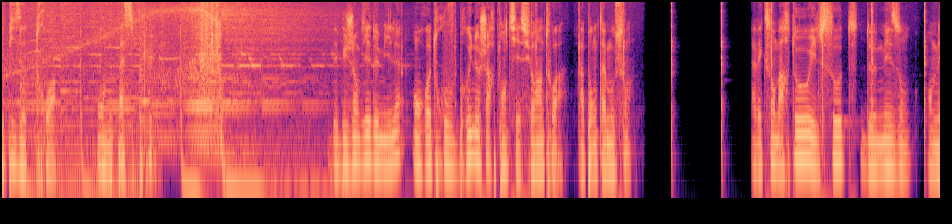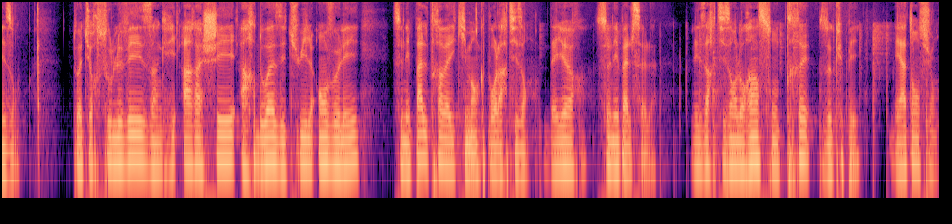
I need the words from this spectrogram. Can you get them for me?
Épisode 3. On ne passe plus. Début janvier 2000, on retrouve Bruno Charpentier sur un toit, à Pont-à-Mousson. Avec son marteau, il saute de maison en maison. Toiture soulevée, zinguerie arrachée, ardoises et tuiles envolées, ce n'est pas le travail qui manque pour l'artisan. D'ailleurs, ce n'est pas le seul. Les artisans lorrains sont très occupés. Mais attention,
